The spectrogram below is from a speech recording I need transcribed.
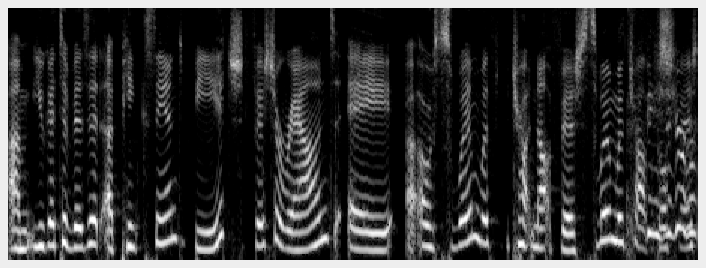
Um, you get to visit a pink sand beach, fish around a, uh, or swim with, tro- not fish, swim with tropical fish,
